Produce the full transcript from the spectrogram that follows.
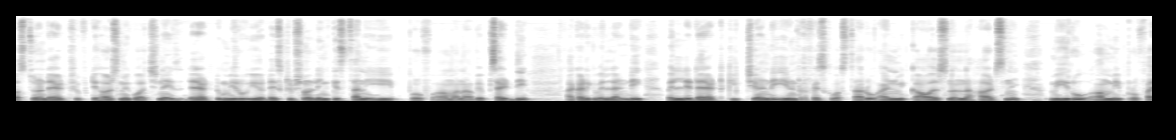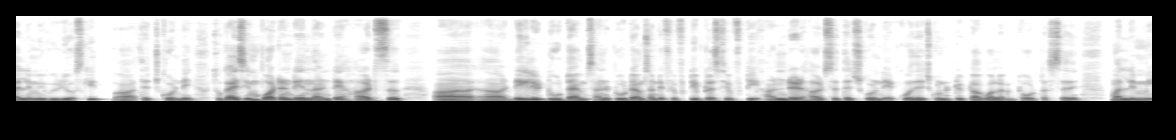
వస్తున్నాయి? డైరెక్ట్ ఫిఫ్టీ హర్ట్స్ మీకు వచ్చినాయి. డైరెక్ట్ మీరు ఈ డిస్క్రిప్షన్లో లింక్ ఇస్తాను ఈ ప్రొఫ్ మన వెబ్సైట్ది. అక్కడికి వెళ్ళండి. చేయండి. వెళ్ళి డైరెక్ట్ క్లిక్ చేయండి. ఈ ఇంటర్ఫేస్కి వస్తారు. అండ్ మీకు కావాల్సిన హర్ట్స్ని మీరు మీ ప్రొఫైల్ని మీ వీడియోస్కి తెచ్చుకోండి. సో గైస్ ఇంపార్టెంట్ ఏంటంటే హర్ట్స్ డైలీ టూ టైమ్స్ అంటే టూ టైమ్స్ అంటే fifty plus fifty hundred hearts తెచ్చుకోండి. ఎక్కువ తెచ్చుకుంటే టిక్టాక్ వాళ్ళకి డౌట్ వస్తుంది. మళ్ళీ మీ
